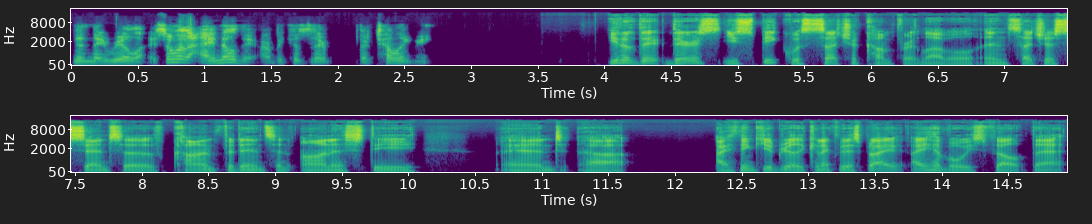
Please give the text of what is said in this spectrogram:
than they realize. So I know they are because they're, they're telling me. You know, there, there's you speak with such a comfort level and such a sense of confidence and honesty, and uh, I think you'd really connect with this. But I, I have always felt that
